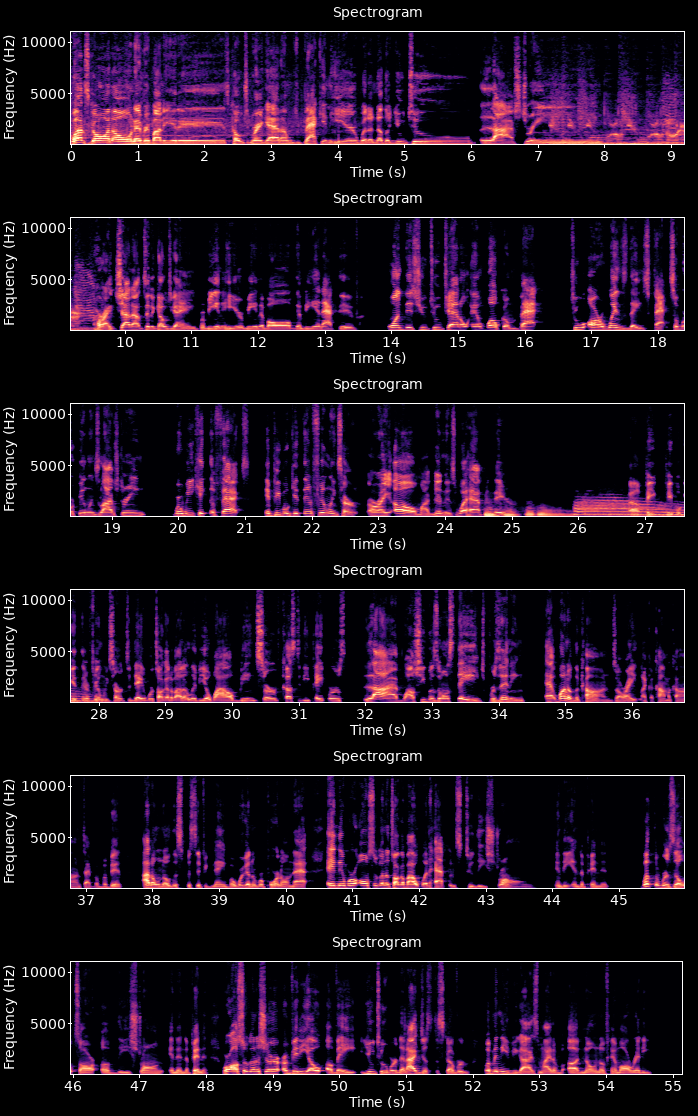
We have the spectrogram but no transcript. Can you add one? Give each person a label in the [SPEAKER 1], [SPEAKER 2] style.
[SPEAKER 1] What's going on, everybody? It is Coach Greg Adams back in here with another YouTube live stream. All right, shout out to the Coach Gang for being here, being involved, and being active on this YouTube channel. And welcome back to our Wednesday's Facts Over Feelings live stream, where we kick the facts and people get their feelings hurt. All right. Oh my goodness, what happened there? Mm-hmm. Uh, pe- people get their feelings hurt. Today, we're talking about Olivia Wilde being served custody papers live while she was on stage presenting at one of the cons, all right, like a Comic Con type of event. I don't know the specific name, but we're going to report on that. And then we're also going to talk about what happens to the strong and the independent, what the results are of the strong and independent. We're also going to share a video of a YouTuber that I just discovered, but many of you guys might have uh, known of him already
